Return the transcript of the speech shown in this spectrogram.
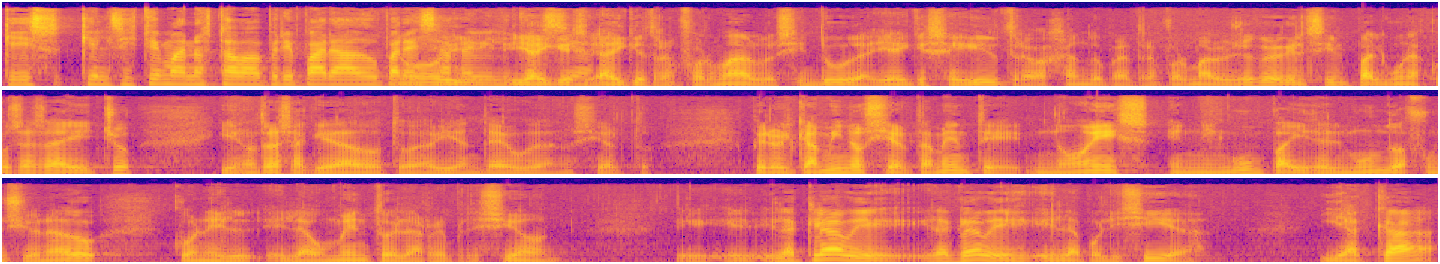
que, es, que el sistema no estaba preparado para esa rehabilitación. Y hay que, hay que transformarlo, sin duda, y hay que seguir trabajando para transformarlo. Yo creo que el CIRPA algunas cosas ha hecho y en otras ha quedado todavía en deuda, ¿no es cierto? Pero el camino ciertamente no es, en ningún país del mundo ha funcionado con el aumento de la represión. La clave, la clave es, la policía. Y acá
